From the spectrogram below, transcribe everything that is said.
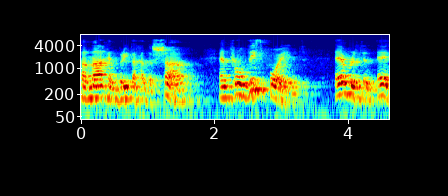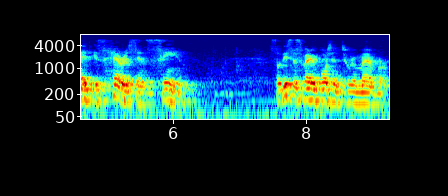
Tanakh and Brit Hadashah, and from this point, everything added is heresy and sin. So this is very important to remember.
